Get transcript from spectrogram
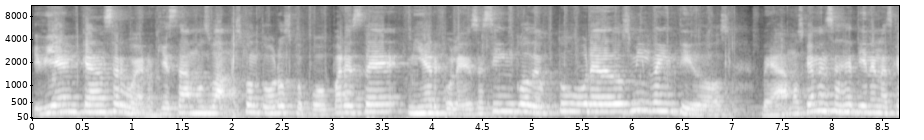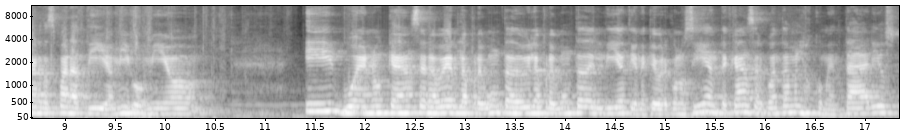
Y bien, cáncer, bueno, aquí estamos, vamos con tu horóscopo para este miércoles 5 de octubre de 2022. Veamos qué mensaje tienen las cartas para ti, amigo mío. Y bueno, cáncer, a ver, la pregunta de hoy, la pregunta del día tiene que ver con lo siguiente. Cáncer, cuéntame en los comentarios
